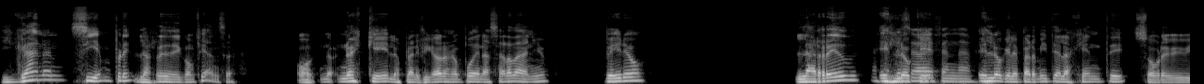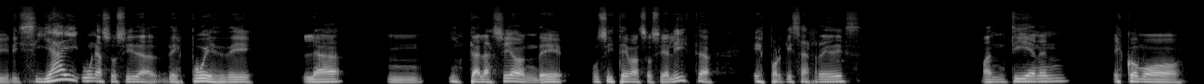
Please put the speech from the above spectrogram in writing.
Y ganan siempre las redes de confianza. O no, no es que los planificadores no pueden hacer daño, pero la red La es lo que es lo que le permite a la gente sobrevivir. Y si hay una sociedad después de la mm, instalación de un sistema socialista, es porque esas redes mantienen, es como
